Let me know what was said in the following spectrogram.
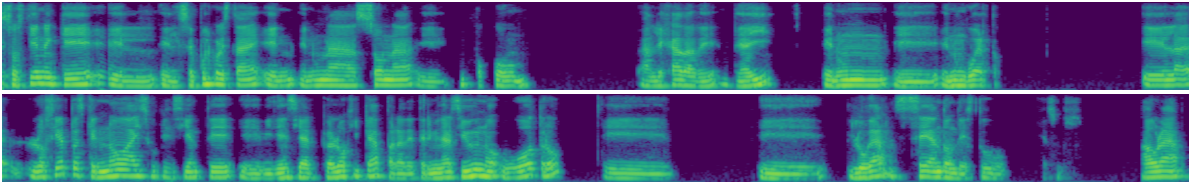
sostienen que el, el, sepulcro está en, en una zona un poco alejada de, de ahí, en un, en un huerto. La, lo cierto es que no hay suficiente evidencia arqueológica para determinar si uno u otro eh, lugar sean donde estuvo Jesús. Ahora,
